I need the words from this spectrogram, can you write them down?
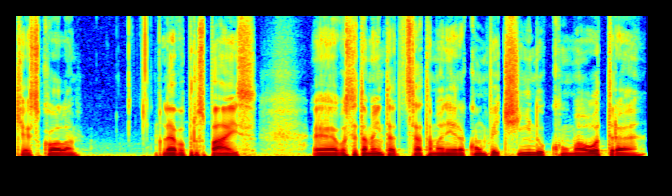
que a escola leva para os pais, é, você também está, de certa maneira, competindo com uma outra,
